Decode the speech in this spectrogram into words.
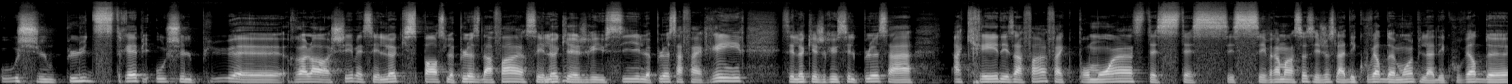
où je suis le plus distrait puis où je suis le plus euh, relâché, mais c'est là qu'il se passe le plus d'affaires. C'est là que je réussis le plus à faire rire. C'est là que je réussis le plus à, à créer des affaires. Fait que pour moi, c'est, vraiment ça. C'est juste la découverte de moi puis la découverte de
